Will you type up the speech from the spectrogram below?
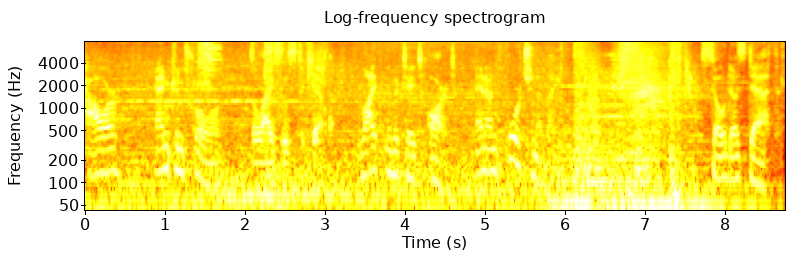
power and control. The license to kill. Life imitates art, and unfortunately, so does death.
